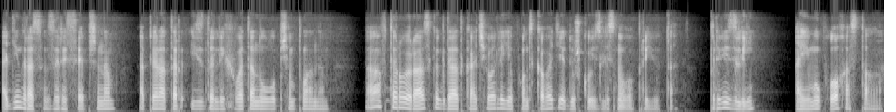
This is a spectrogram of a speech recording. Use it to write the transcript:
Один раз за ресепшеном, оператор издали хватанул общим планом, а второй раз, когда откачивали японского дедушку из лесного приюта. Привезли, а ему плохо стало.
